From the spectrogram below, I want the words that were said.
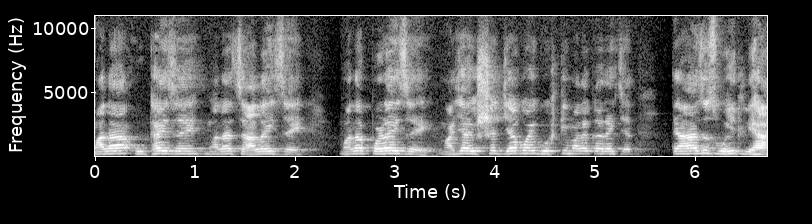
मला उठायचं आहे मला चालायचं आहे मला पळायचं आहे माझ्या आयुष्यात ज्या काही गोष्टी मला करायच्या आहेत त्या आजच वहीत लिहा.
